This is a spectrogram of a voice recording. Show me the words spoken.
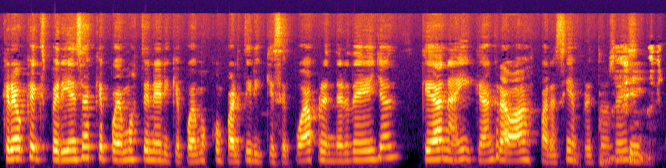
creo que experiencias que podemos tener y que podemos compartir y que se pueda aprender de ellas, quedan ahí, quedan grabadas para siempre. Entonces,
